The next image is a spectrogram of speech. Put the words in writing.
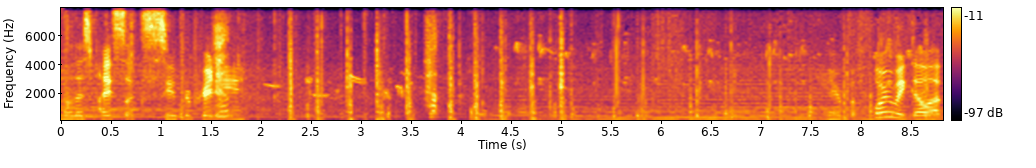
Oh, this place looks super pretty. Here, before we go up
